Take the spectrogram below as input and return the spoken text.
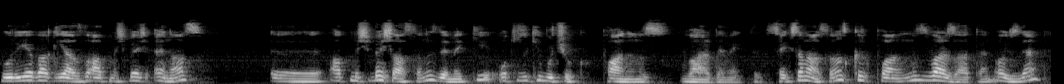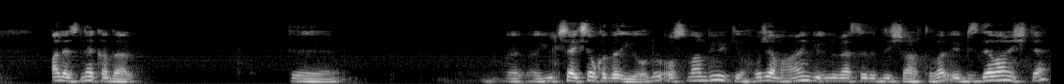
Huriye bak yazdı 65 en az 65 alsanız demek ki 32,5 puanınız var demektir. 80 alsanız 40 puanınız var zaten. O yüzden ALES ne kadar e, e, yüksekse o kadar iyi olur. Osman diyor ki hocam hangi üniversitede dil şartı var? E, bizde var işte.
